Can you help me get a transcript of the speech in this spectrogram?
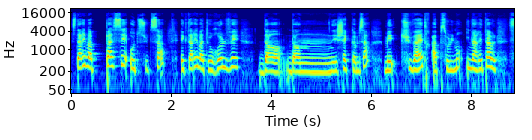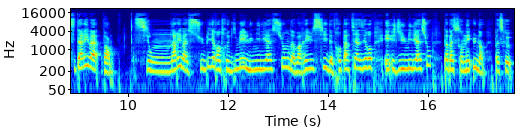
Si t'arrives à passer au dessus de ça et que t'arrives à te relever d'un d'un échec comme ça mais tu vas être absolument inarrêtable. Si t'arrives à enfin si on arrive à subir entre guillemets l'humiliation d'avoir réussi d'être reparti à zéro et je dis humiliation pas parce que c'en est une hein, parce que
